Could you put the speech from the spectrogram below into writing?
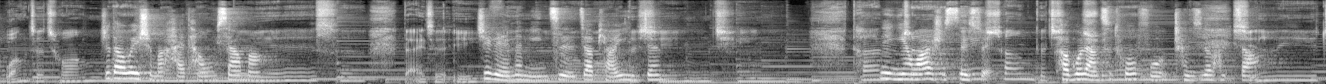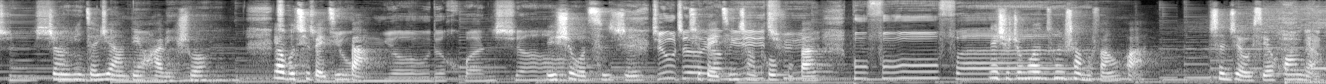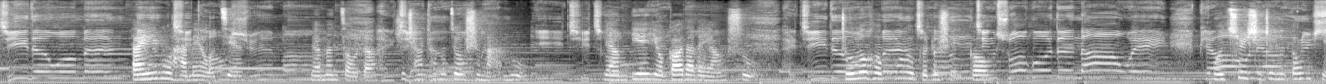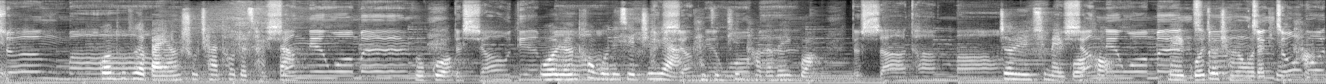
知道为什么海棠无香吗？”这个人的名字叫朴应真。那年我二十四岁，考过两次托福，成绩都很糟。郑韵在岳阳电话里说：“要不去北京吧？”于是我辞职去北京上托福班。那是中关村上的繁华，甚至有些荒凉。白云路还没有建，人们走的是长长的旧式马路，两边有高大的杨树，主路和铺路隔着水沟。我去时正是冬天，光秃秃的白杨树杈透着惨淡。不过，我仍透过那些枝桠看见天堂的微光。终于去美国后，美国就成了我的天堂。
